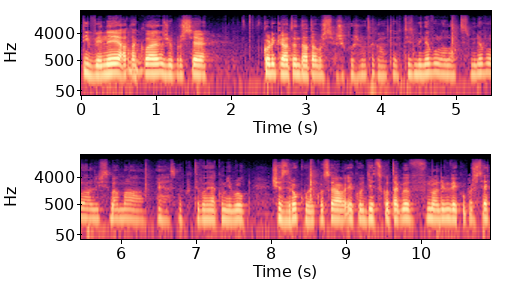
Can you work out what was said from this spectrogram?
ty viny a mhm. takhle, že prostě kolikrát ten táta prostě řekl, že no tak ale ty, ty jsi mi nevolala, ty jsi mi nevolala, když jsi byla malá. A já jsem jako, ty jako mě bylo 6 roku, jako co já, jako děcko takhle v mladém věku prostě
